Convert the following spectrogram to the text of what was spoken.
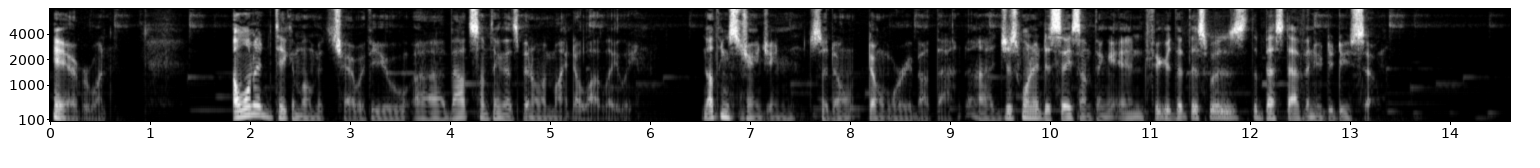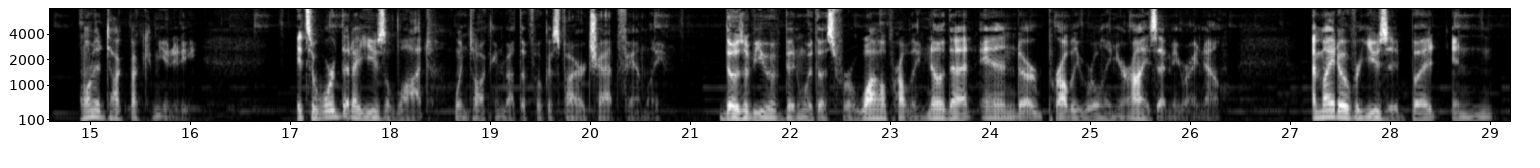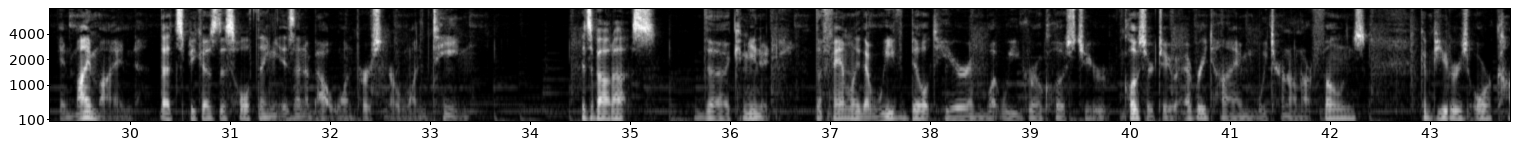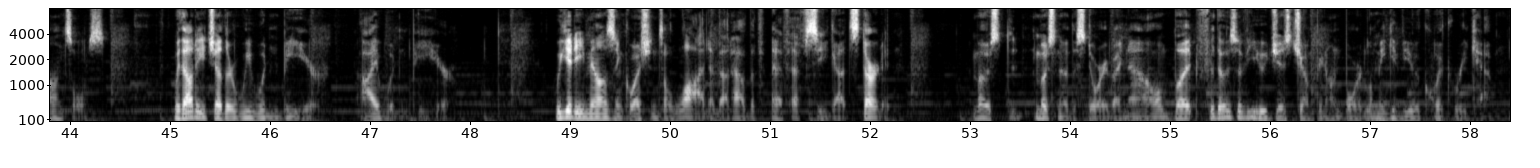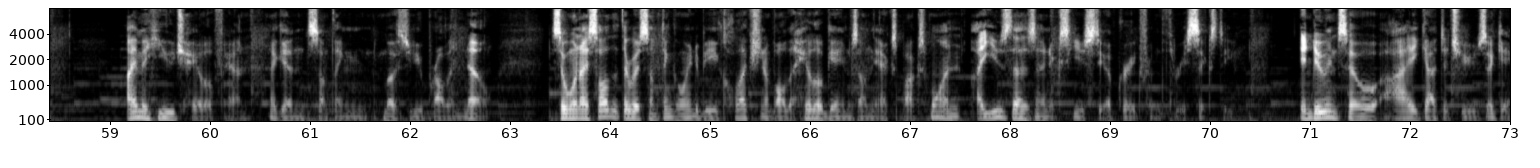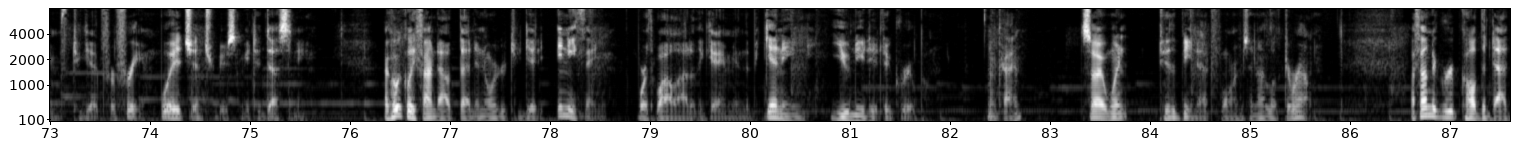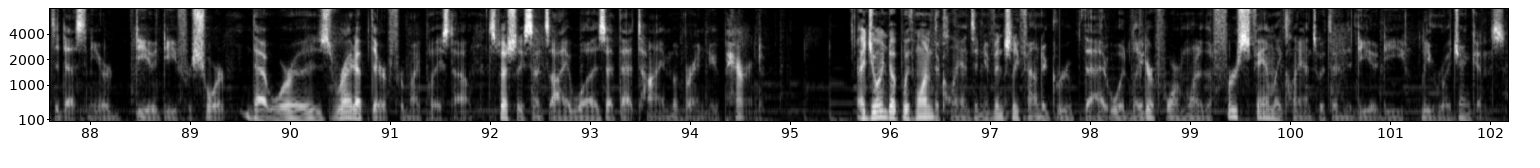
Hey everyone. I wanted to take a moment to chat with you uh, about something that's been on my mind a lot lately. Nothing's changing, so don't don't worry about that. I just wanted to say something and figured that this was the best avenue to do so. I wanted to talk about community. It's a word that I use a lot when talking about the Focus Fire chat family. Those of you who have been with us for a while probably know that and are probably rolling your eyes at me right now. I might overuse it, but in in my mind, that's because this whole thing isn't about one person or one team. It's about us, the community, the family that we've built here and what we grow close to closer to every time we turn on our phones, computers, or consoles. Without each other, we wouldn't be here. I wouldn't be here. We get emails and questions a lot about how the FFC got started. Most most know the story by now, but for those of you just jumping on board, let me give you a quick recap. I'm a huge Halo fan. Again, something most of you probably know. So when I saw that there was something going to be a collection of all the Halo games on the Xbox One, I used that as an excuse to upgrade from the 360. In doing so, I got to choose a game to get for free, which introduced me to Destiny. I quickly found out that in order to get anything worthwhile out of the game in the beginning, you needed a group. Okay? So I went to the BNet forums and I looked around. I found a group called the Dads of Destiny, or DoD for short, that was right up there for my playstyle, especially since I was, at that time, a brand new parent. I joined up with one of the clans and eventually found a group that would later form one of the first family clans within the DoD, Leroy Jenkins.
